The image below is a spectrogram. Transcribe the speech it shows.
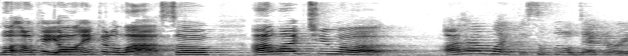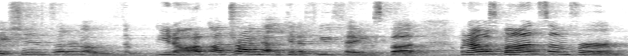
Okay, y'all, ain't gonna lie. So I like to, uh, I have like the, some little decorations. I don't know, the, you know, I, I try and get a few things, but when I was buying some for,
